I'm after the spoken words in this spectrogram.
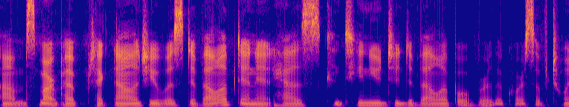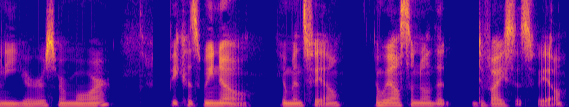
um, smart pump technology was developed and it has continued to develop over the course of 20 years or more because we know humans fail and we also know that devices fail.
